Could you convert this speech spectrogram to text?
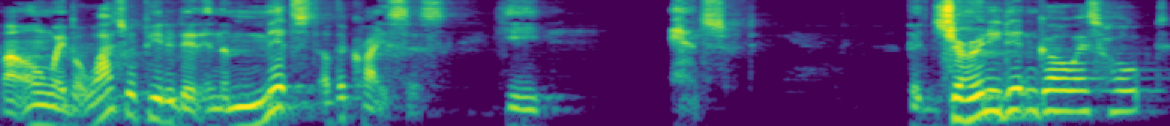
my own way. But watch what Peter did. In the midst of the crisis, he answered. The journey didn't go as hoped.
